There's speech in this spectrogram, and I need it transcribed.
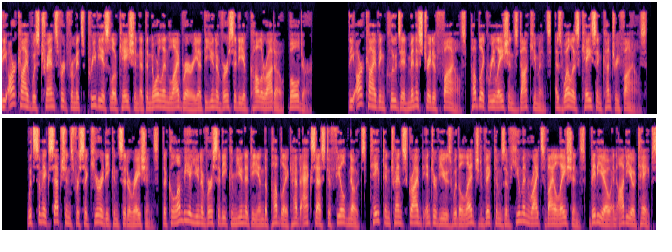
The archive was transferred from its previous location at the Norlin Library at the University of Colorado, Boulder. The archive includes administrative files, public relations documents, as well as case and country files. With some exceptions for security considerations, the Columbia University community and the public have access to field notes, taped and transcribed interviews with alleged victims of human rights violations, video and audio tapes,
